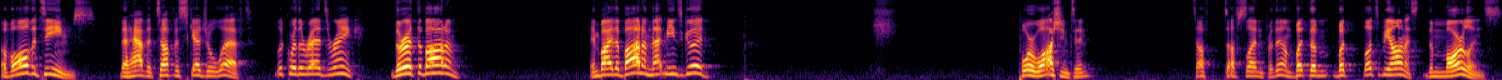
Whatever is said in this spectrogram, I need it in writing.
Of all the teams that have the toughest schedule left, look where the Reds rank. They're at the bottom. And by the bottom, that means good. Poor Washington. Tough, tough sledding for them. But the but let's be honest, the Marlins,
